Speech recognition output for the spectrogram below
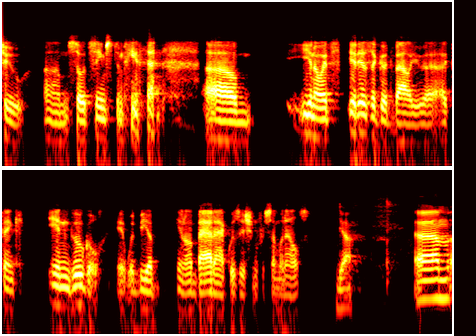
two. Um, so it seems to me that um, you know it's it is a good value. I think in Google it would be a you know a bad acquisition for someone else. Yeah. Um,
